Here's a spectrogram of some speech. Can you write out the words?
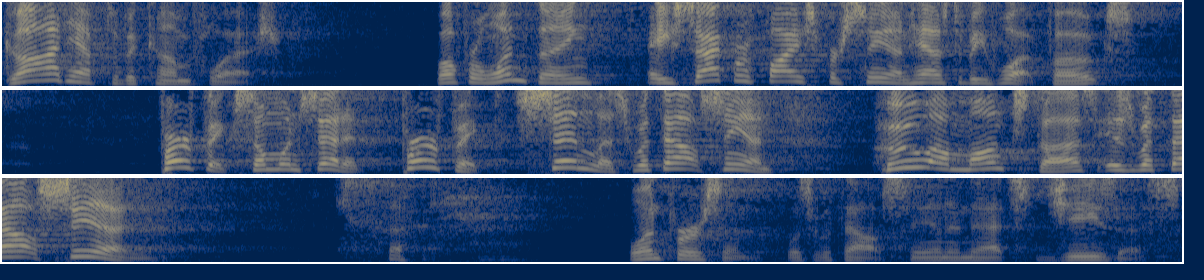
God have to become flesh? Well, for one thing, a sacrifice for sin has to be what, folks? Perfect. Someone said it. Perfect, sinless, without sin. Who amongst us is without sin? One person was without sin, and that's Jesus.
